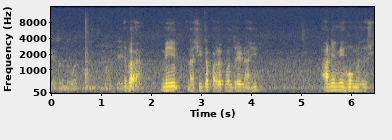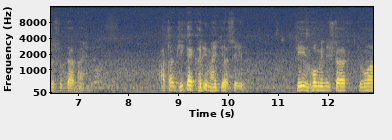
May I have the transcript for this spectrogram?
या संदर्भात माहिती बा मी नाशिकचा पालकमंत्री नाही आणि मी होम मिनिस्टर सुद्धा नाही. आता जी काही खरी माहिती असेल ती होम मिनिस्टर किंवा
